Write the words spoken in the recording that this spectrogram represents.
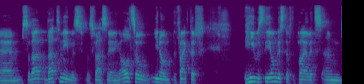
Um, so that that to me was was fascinating. Also, you know, the fact that he was the youngest of the pilots, and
